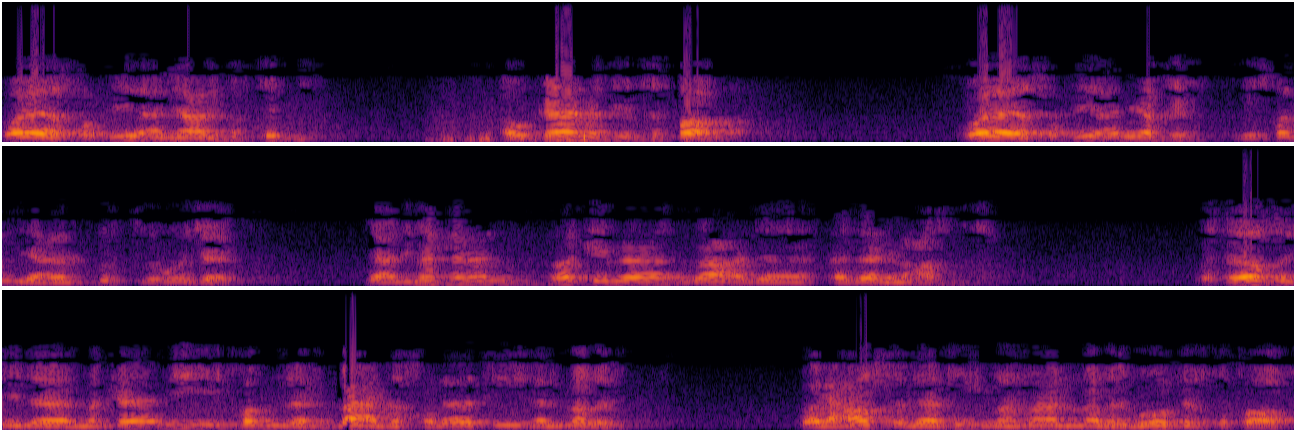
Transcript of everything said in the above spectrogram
ولا يستطيع أن يعرف القبلة. أو كان في خطاب ولا يستطيع أن يقف ويصلي على الكرسي وهو جالس يعني مثلا ركب بعد أذان العصر وسيصل إلى مكانه قبل بعد صلاة المغرب. والعصر لا تجمع مع المغرب وهو في الخطاب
